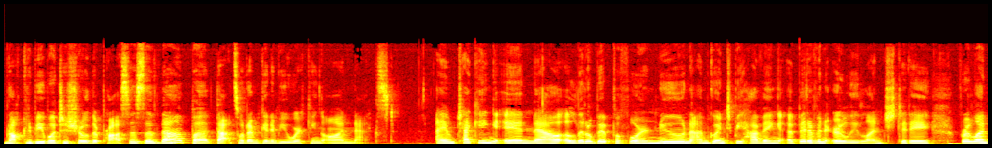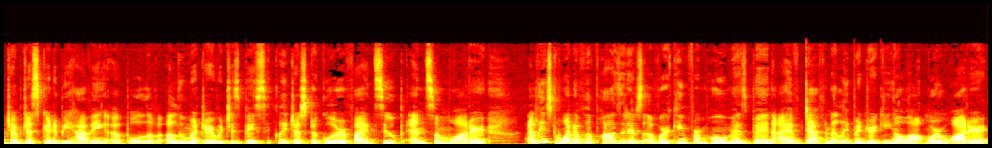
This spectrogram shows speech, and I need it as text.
I'm not going to be able to show the process of that, but that's what I'm going to be working on next. I am checking in now a little bit before noon. I'm going to be having a bit of an early lunch today. For lunch, I'm just going to be having a bowl of matar, which is basically just a glorified soup and some water at least one of the positives of working from home has been I've definitely been drinking a lot more water,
